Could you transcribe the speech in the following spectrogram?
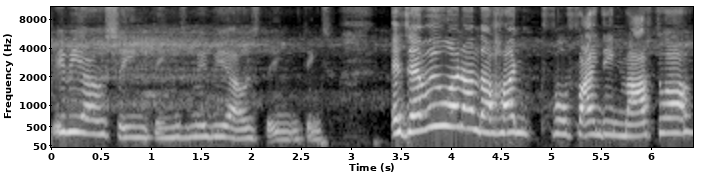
Maybe I was seeing things. Maybe I was seeing things. Is everyone on the hunt for finding Mothra?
